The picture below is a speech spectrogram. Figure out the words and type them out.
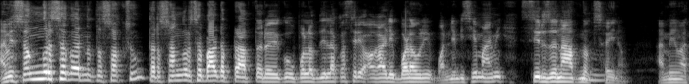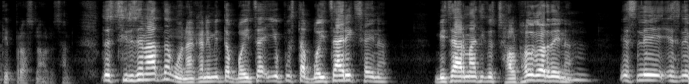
हामी सङ्घर्ष गर्न त सक्छौँ तर सङ्घर्षबाट प्राप्त रहेको उपलब्धिलाई कसरी अगाडि बढाउने भन्ने विषयमा हामी सृजनात्मक छैनौँ। हामीमाथि प्रश्नहरू छन्। त्यो सृजनात्मक हुनका निमित्त वैचा यो पुस्ता वैचारिक छैन। विचारमाथिको छलफल गर्दैन। यसले यसले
